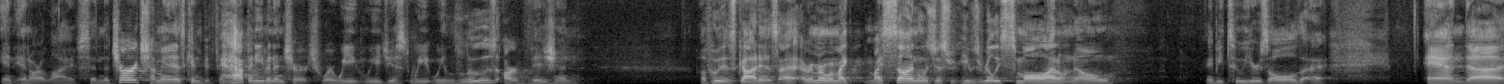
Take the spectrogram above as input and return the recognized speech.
in, in our lives. And the church, I mean, this can happen even in church where we, we just, we, we lose our vision of who this God is. I, I remember when my, my son was just, he was really small, I don't know, maybe two years old. I, and, uh,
